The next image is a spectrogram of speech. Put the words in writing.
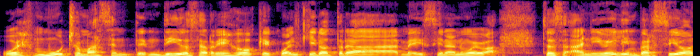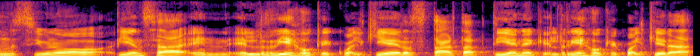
o es mucho más entendido ese riesgo que cualquier otra medicina nueva. Entonces, a nivel inversión, si uno piensa en el riesgo que cualquier startup tiene, el riesgo que cualquiera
